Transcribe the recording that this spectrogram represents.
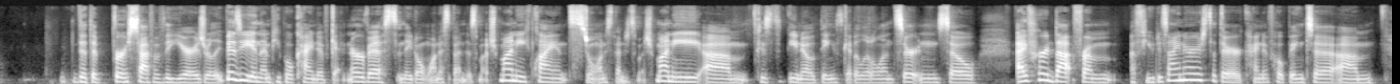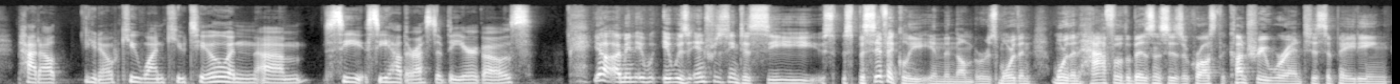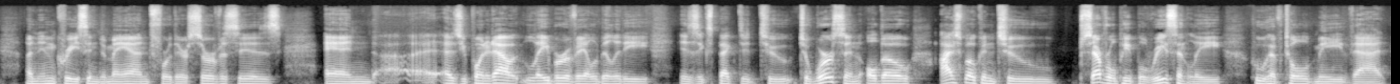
that the first half of the year is really busy and then people kind of get nervous and they don't want to spend as much money clients don't want to spend as much money because um, you know things get a little uncertain so i've heard that from a few designers that they're kind of hoping to um, pad out you know q1 q2 and um, see see how the rest of the year goes yeah, I mean, it, it was interesting to see specifically in the numbers more than more than half of the businesses across the country were anticipating an increase in demand for their services, and uh, as you pointed out, labor availability is expected to to worsen. Although I've spoken to several people recently who have told me that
